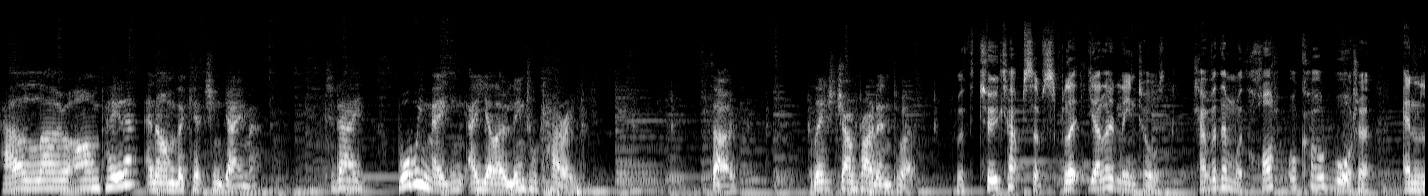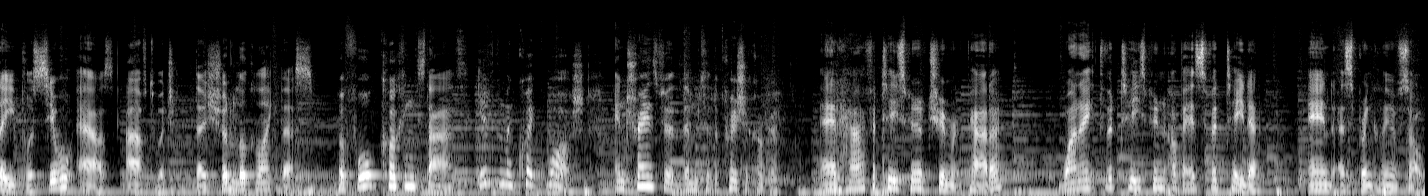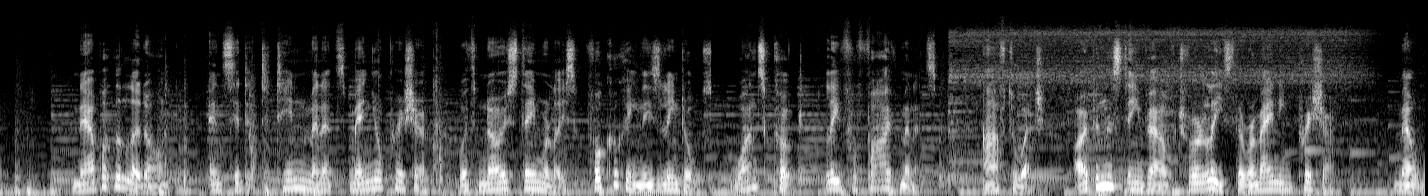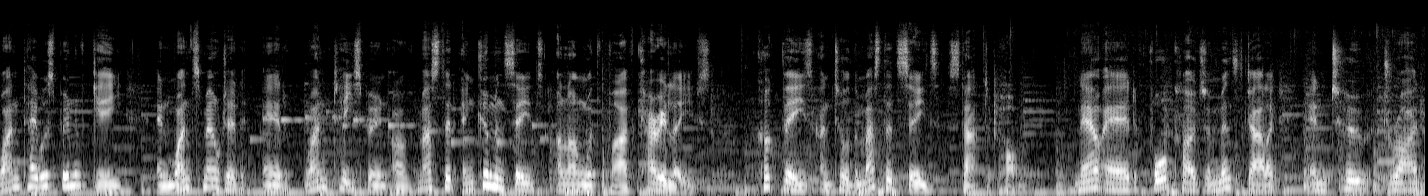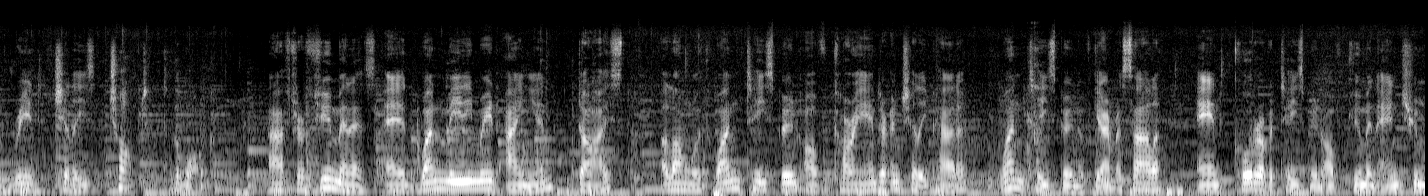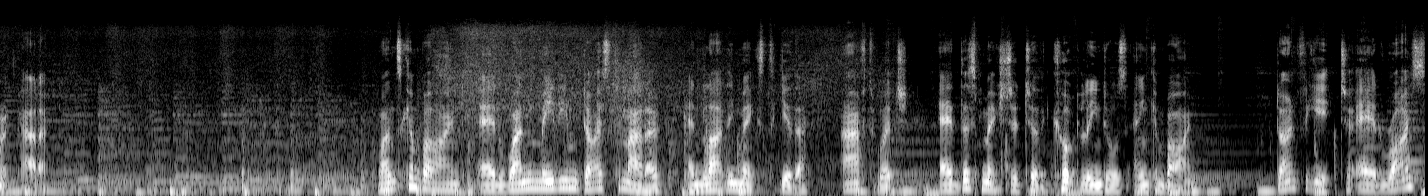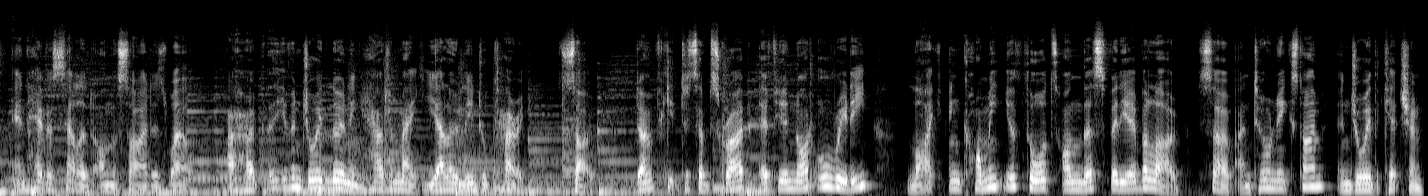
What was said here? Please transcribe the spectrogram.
Hello, I'm Peter and I'm the Kitchen Gamer. Today we'll be making a yellow lentil curry. So, let's jump right into it. With 2 cups of split yellow lentils, cover them with hot or cold water and leave for several hours after which they should look like this. Before cooking starts, give them a quick wash and transfer them to the pressure cooker. Add half a teaspoon of turmeric powder, 1 8th of a teaspoon of asafoetida and a sprinkling of salt. Now put the lid on and set it to 10 minutes manual pressure with no steam release for cooking these lentils. Once cooked, leave for 5 minutes, after which open the steam valve to release the remaining pressure. Melt 1 tablespoon of ghee and once melted add 1 teaspoon of mustard and cumin seeds along with 5 curry leaves. Cook these until the mustard seeds start to pop. Now add 4 cloves of minced garlic and 2 dried red chilies chopped to the wok. After a few minutes add 1 medium red onion diced along with 1 teaspoon of coriander and chili powder, 1 teaspoon of garam masala and quarter of a teaspoon of cumin and turmeric powder. Once combined, add 1 medium diced tomato and lightly mix together, after which add this mixture to the cooked lentils and combine. Don't forget to add rice and have a salad on the side as well. I hope that you've enjoyed learning how to make yellow lentil curry. So, don't forget to subscribe if you're not already, like and comment your thoughts on this video below. So, until next time, enjoy the kitchen.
